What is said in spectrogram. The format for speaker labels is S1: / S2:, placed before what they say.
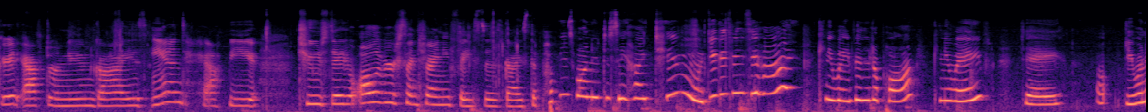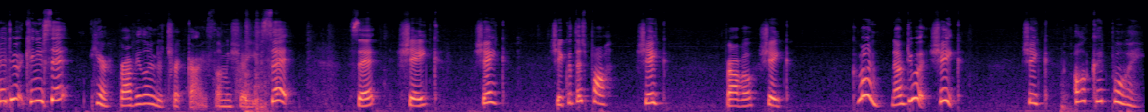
S1: Good afternoon, guys, and happy Tuesday to all of your sunshiny faces, guys. The puppies wanted to say hi, too. Do you guys want to say hi? Can you wave your little paw? Can you wave? Say, oh, do you want to do it? Can you sit? Here, Bravi learned a trick, guys. Let me show you. Sit. Sit. Shake. Shake. Shake with this paw. Shake. Bravo. Shake. Come on. Now do it. Shake. Shake. Oh, good boy.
